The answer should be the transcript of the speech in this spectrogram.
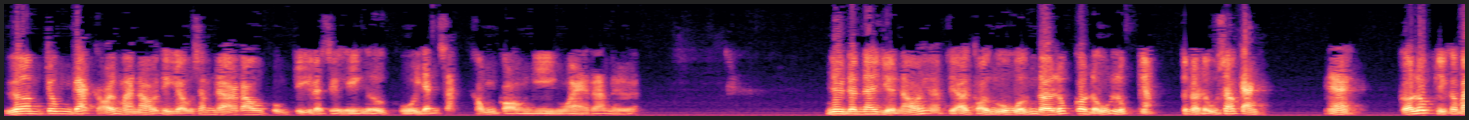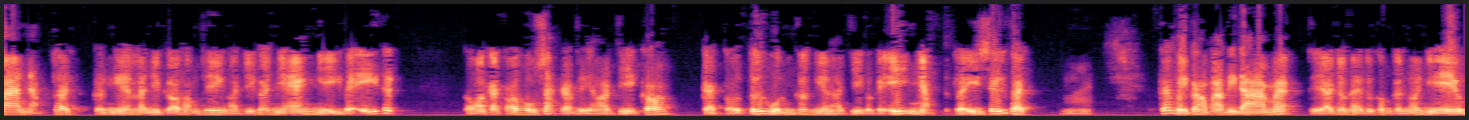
Gom chung các cõi mà nói thì dầu sanh ra ở đâu cũng chỉ là sự hiện hữu của danh sắc không còn gì ngoài ra nữa. Như trên đây vừa nói thì ở cõi ngũ quẩn đôi lúc có đủ lục nhập tức là đủ sáu căn nha. Có lúc chỉ có ba nhập thôi, có nghĩa là như cõi phạm thiên, họ chỉ có nhãn nhĩ để ý thức. Còn ở các cõi vô sắc thì họ chỉ có các cõi tứ quẩn, có nghĩa là họ chỉ có cái ý nhập, tức là ý xứ thôi. Ừ. Các vị có học a tỳ đàm á, thì ở chỗ này tôi không cần nói nhiều.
